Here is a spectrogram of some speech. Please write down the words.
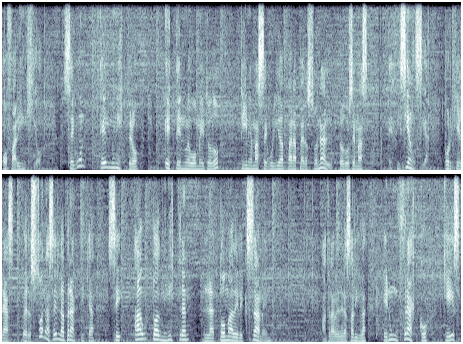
o faringio. Según el ministro, este nuevo método tiene más seguridad para personal, produce más eficiencia, porque las personas en la práctica se autoadministran la toma del examen a través de la saliva en un frasco que es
